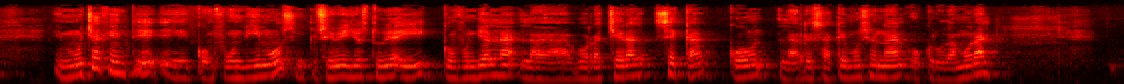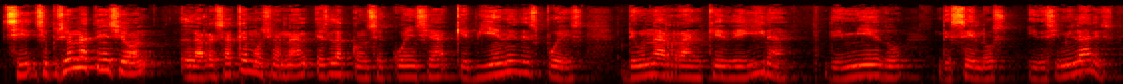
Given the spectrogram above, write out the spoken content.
mucha gente eh, confundimos, inclusive yo estuve ahí, confundía la, borrachera seca con la resaca emocional o cruda moral. Si, si pusieron atención, la resaca emocional es la consecuencia que viene después de un arranque de ira, de miedo, de celos y de similares.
